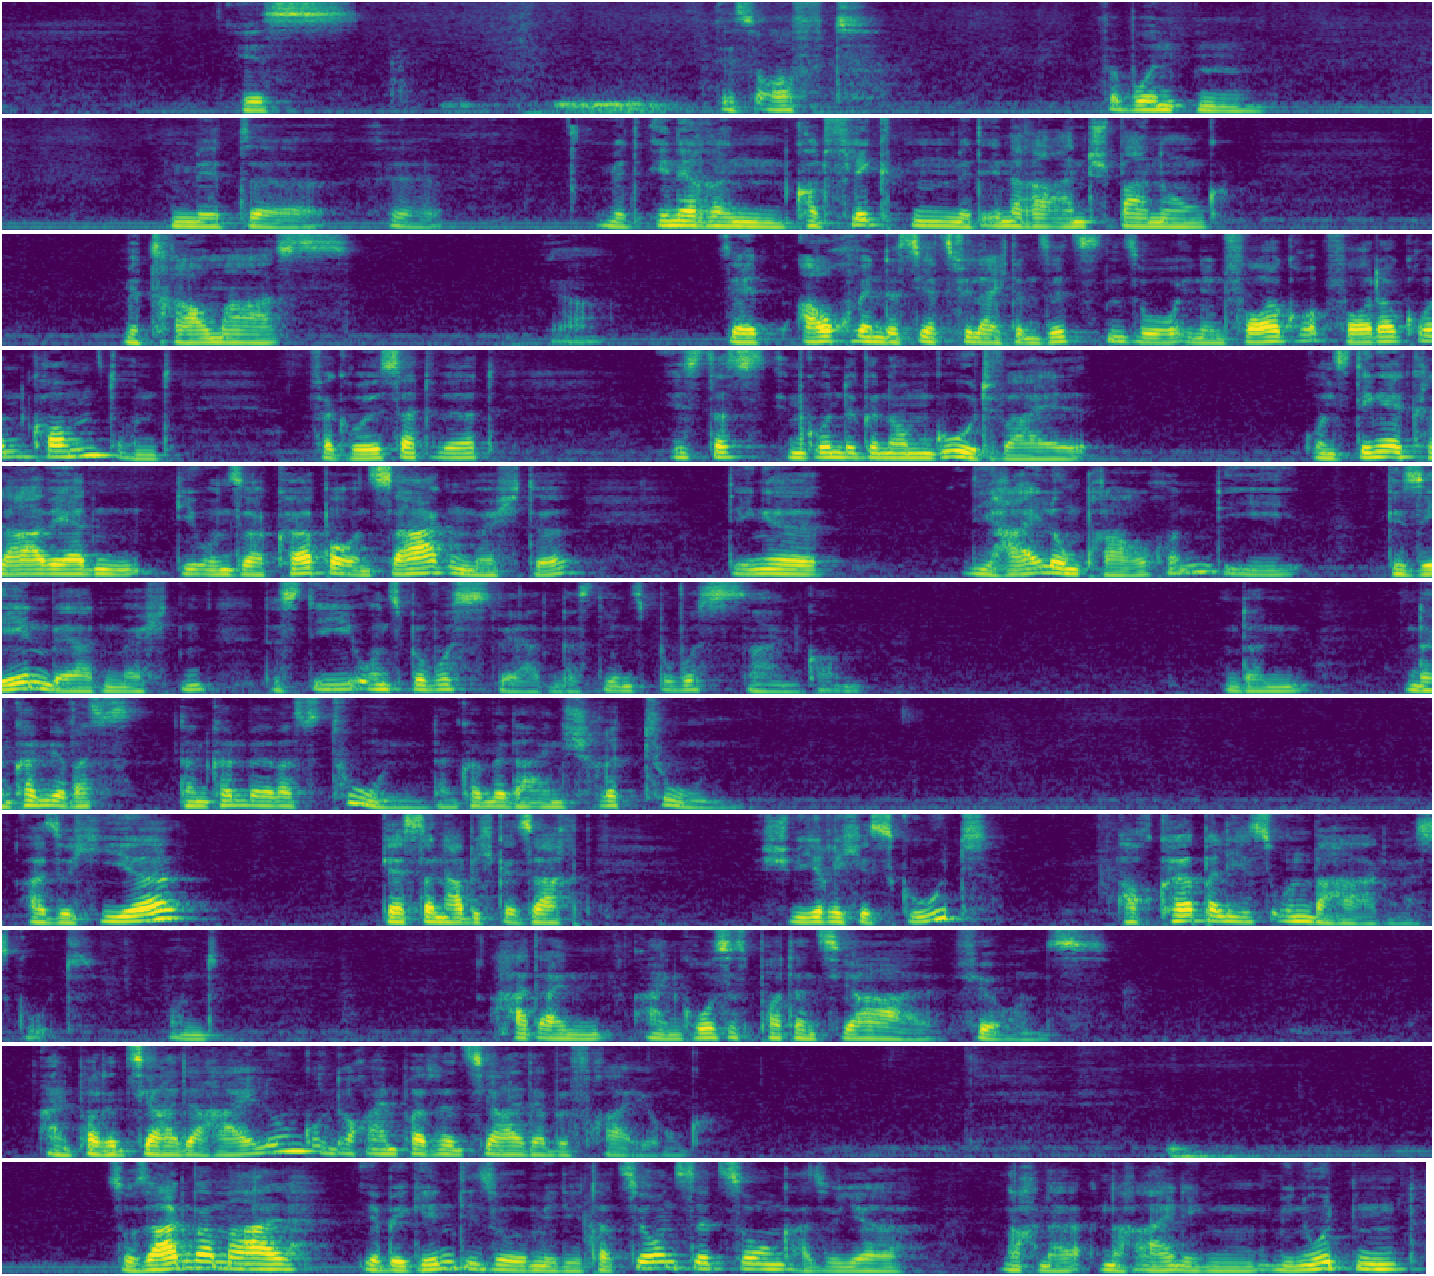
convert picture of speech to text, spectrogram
ist, ist oft verbunden mit, äh, äh mit inneren Konflikten, mit innerer Anspannung, mit Traumas. Ja selbst, auch wenn das jetzt vielleicht im Sitzen so in den Vordergrund kommt und vergrößert wird, ist das im Grunde genommen gut, weil uns Dinge klar werden, die unser Körper uns sagen möchte, Dinge, die Heilung brauchen, die gesehen werden möchten, dass die uns bewusst werden, dass die ins Bewusstsein kommen. Und dann, und dann können wir was, dann können wir was tun, dann können wir da einen Schritt tun. Also hier, gestern habe ich gesagt, schwierig ist gut, auch körperliches Unbehagen ist gut und hat ein, ein großes Potenzial für uns. Ein Potenzial der Heilung und auch ein Potenzial der Befreiung. So sagen wir mal, ihr beginnt diese Meditationssitzung, also ihr nach, einer, nach einigen Minuten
